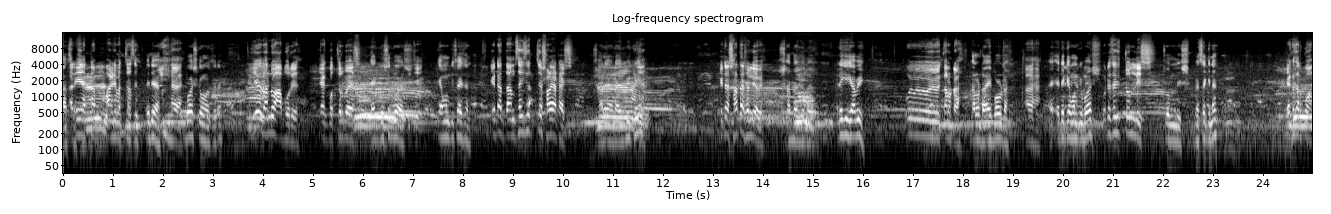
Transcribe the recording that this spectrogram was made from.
আচ্ছা। আর এই একটা বাইরে বাচ্চা আছে। এটা? হ্যাঁ। বয়স কেমন আছে এটা? ইয়ে বান্ধব আবরে এক বছর বয়স। এক বছর বয়স? কেমন কি চাইছেন? এটার দাম চাইছে হচ্ছে সাড়ে আঠাশ সাড়ে আঠাশ বিক্রি? এটা সাতাশ হলে হবে। সাতাশ হলে এটা কি গাবি? ওই ওই ওই কালোটা। কালোটা এই বড়টা? এটা কেমন কি বয়স? ওটা চাইছে চল্লিশ। চল্লিশ। বেচা কিনা? এক হাজার কম।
